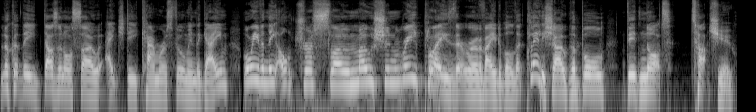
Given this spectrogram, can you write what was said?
look at the dozen or so HD cameras filming the game, or even the ultra slow motion replays that were available that clearly show the ball did not touch you.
